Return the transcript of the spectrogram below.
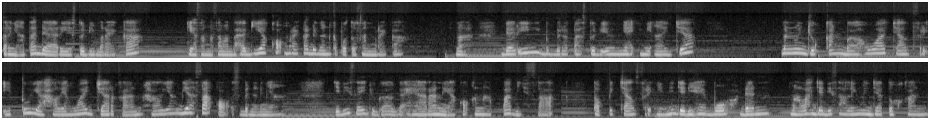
ternyata dari studi mereka, ya sama-sama bahagia kok mereka dengan keputusan mereka. Nah, dari beberapa studi ilmiah ini aja menunjukkan bahwa child free itu ya hal yang wajar kan, hal yang biasa kok sebenarnya. Jadi saya juga agak heran ya kok kenapa bisa topik child free ini jadi heboh dan malah jadi saling menjatuhkan.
